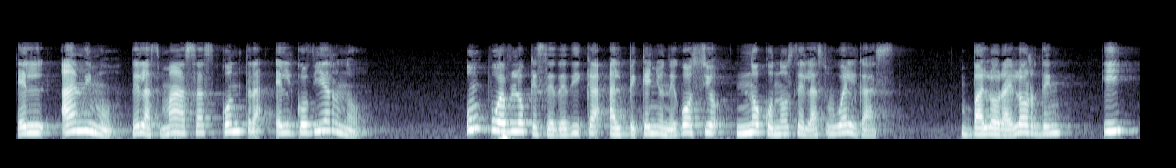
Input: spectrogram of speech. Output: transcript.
el ánimo de las masas contra el gobierno. Un pueblo que se dedica al pequeño negocio no conoce las huelgas, valora el orden y,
